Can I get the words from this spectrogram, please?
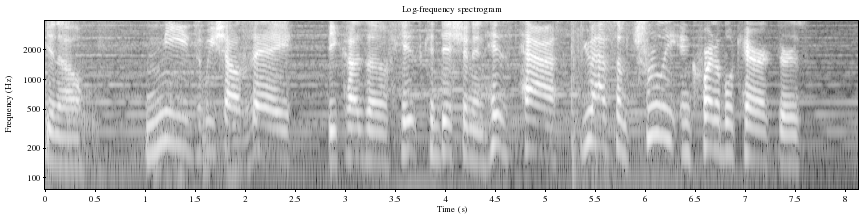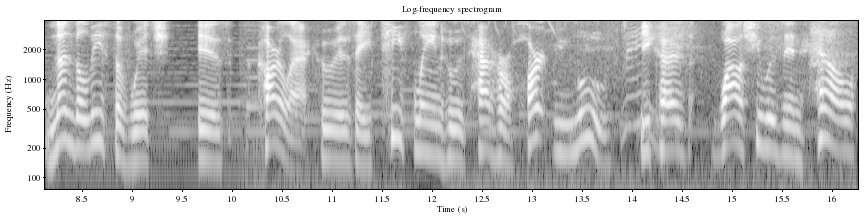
you know, needs, we shall say, because of his condition and his past. You have some truly incredible characters, none the least of which is Karlach, who is a tiefling who has had her heart removed because while she was in hell,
